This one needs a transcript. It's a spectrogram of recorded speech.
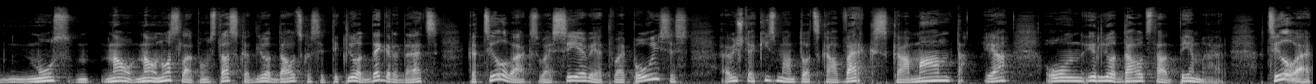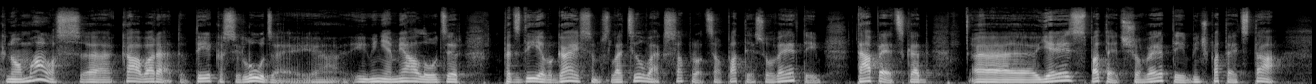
mums nav, nav noslēpums tas, ka ļoti daudz kas ir tik ļoti degradēts, ka cilvēks vai sieviete vai puisis, viņš tiek izmantots kā vergs, kā manta. Ja? Un ir ļoti daudz tādu piemēru. Cilvēki no malas, kā varētu tie, kas ir lūdzēji, ja? viņiem jālūdz ir pēc dieva gaismas, lai cilvēks saprotu savu patieso vērtību. Tāpēc, kad uh, Jēzus pateica šo vērtību, viņš pateica tā.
